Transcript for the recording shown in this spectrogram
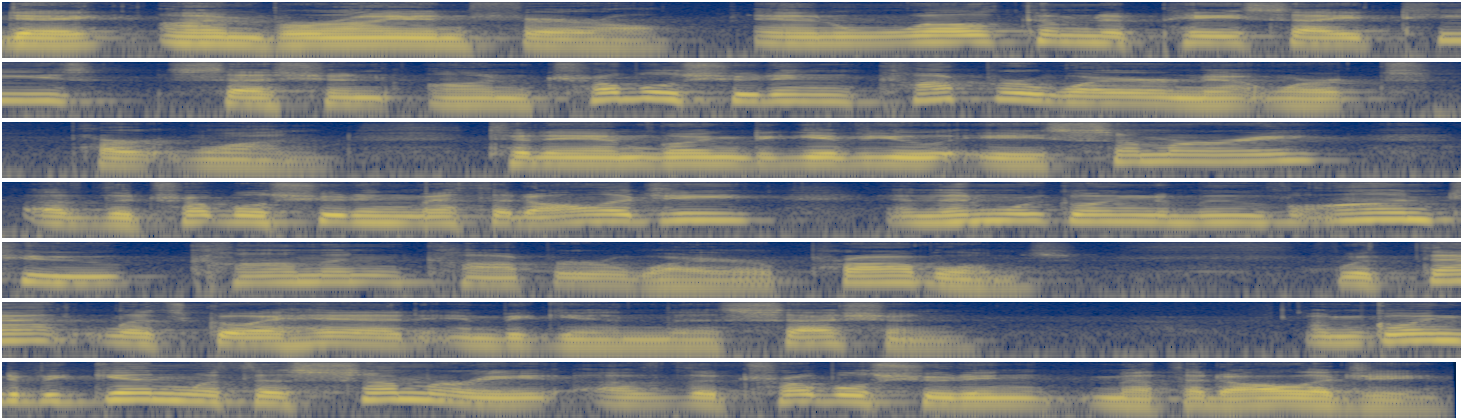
day, I'm Brian Farrell, and welcome to PACE IT's session on troubleshooting copper wire networks, part one. Today I'm going to give you a summary of the troubleshooting methodology, and then we're going to move on to common copper wire problems. With that, let's go ahead and begin this session. I'm going to begin with a summary of the troubleshooting methodology.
